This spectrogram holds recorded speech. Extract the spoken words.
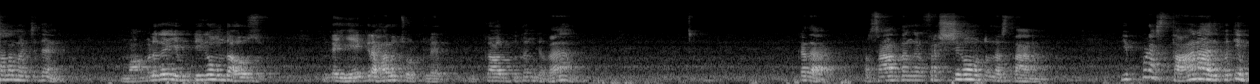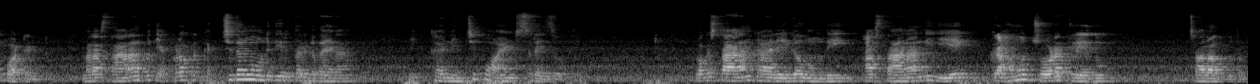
చాలా మంచిదండి. మామూలుగా ఎంటీగా ఉంది హౌస్. ఇంకా ఏ గ్రహాలు చూడట్లేదు. ఇంకా అద్భుతం కదా? కదా? ప్రశాంతంగా ఫ్రెష్గా ఉంటుంది ఆ స్థానం. ఇప్పుడు ఆ స్థానాధిపతి ఇంపార్టెంట్. మరి ఆ స్థానాధిపతి ఎక్కడొక్కడ ఖచ్చితంగా ఉండి తీరుతాడు కదా ఆయన. ఇక్కడి నుంచి పాయింట్స్ రైజ్ అవుతాయి. ఒక స్థానం ఖాళీగా ఉంది. ఆ స్థానాన్ని ఏ గ్రహము చూడట్లేదు. చాలా అద్భుతం.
